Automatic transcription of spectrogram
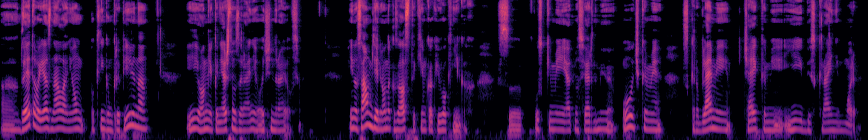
А, до этого я знала о нем по книгам Крапивина, и он мне, конечно, заранее очень нравился. И на самом деле он оказался таким, как в его книгах, с узкими атмосферными улочками, с кораблями, чайками и бескрайним морем.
